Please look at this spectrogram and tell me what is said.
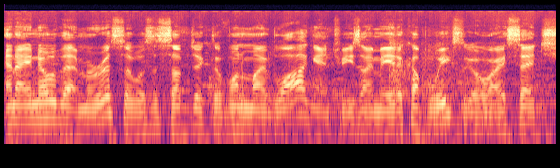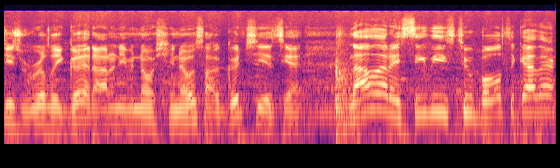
and I know that Marissa was the subject of one of my blog entries I made a couple weeks ago where I said she's really good. I don't even know if she knows how good she is yet. Now that I see these two bowl together,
